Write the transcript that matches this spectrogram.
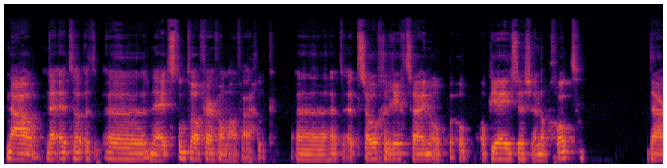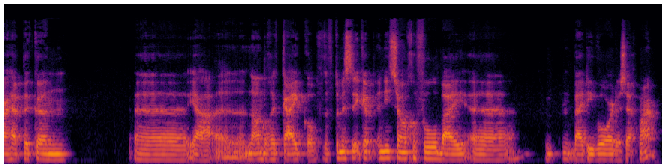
Nou, nee, het, het, uh, nee, het stond wel ver van me af eigenlijk. het, het zo gericht zijn op, op, op Jezus en op God. Daar heb ik een, uh, ja, een andere kijk op. Of tenminste, ik heb niet zo'n gevoel bij, uh, bij die woorden, zeg maar.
